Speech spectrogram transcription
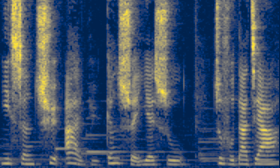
一生去爱与跟随耶稣。祝福大家。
